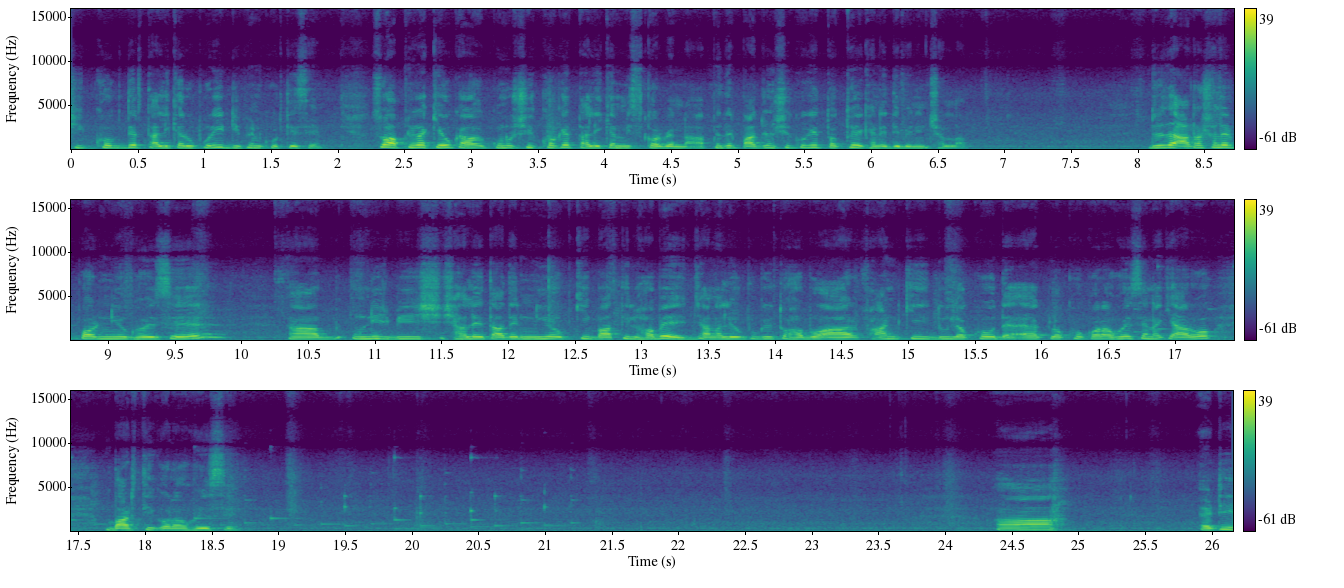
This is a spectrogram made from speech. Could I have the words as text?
শিক্ষকদের তালিকার উপরেই ডিপেন্ড করতেছে। সো আপনারা কেউ কোনো শিক্ষকের তালিকা মিস করবেন না। আপনাদের পাঁচজন শিক্ষকের তথ্য এখানে দেবেন ইনশাল্লাহ দু হাজার আঠারো সালের পর নিয়োগ হয়েছে। উনিশ বিশ সালে তাদের নিয়োগ কি বাতিল হবে জানালে উপকৃত হব। আর ফান্ড কি দুই লক্ষ, এক লক্ষ করা হয়েছে নাকি আরও বাড়তি করা হয়েছে? এটি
